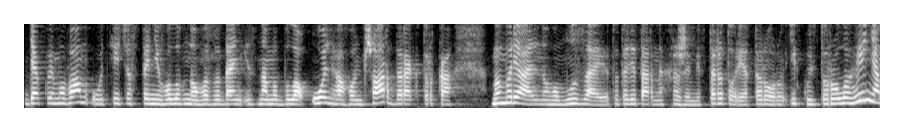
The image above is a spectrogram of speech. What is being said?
Дякуємо вам у цій частині головного за день. Із нами була Ольга Гончар, директорка меморіального музею тоталітарних режимів, територія терору і культурологиня.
